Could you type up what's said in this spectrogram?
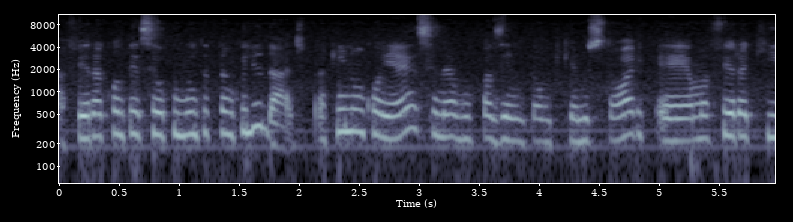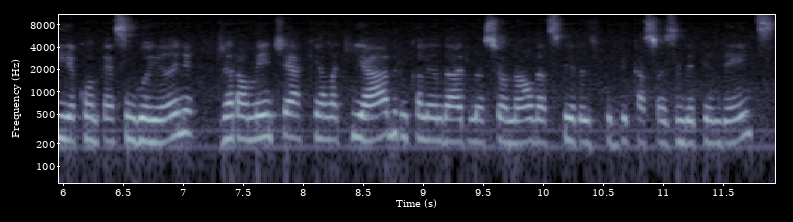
a feira aconteceu com muita tranquilidade. Para quem não conhece, né, vou fazer então um pequeno histórico. É uma feira que acontece em Goiânia, geralmente é aquela que abre o calendário nacional das feiras de publicações independentes.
